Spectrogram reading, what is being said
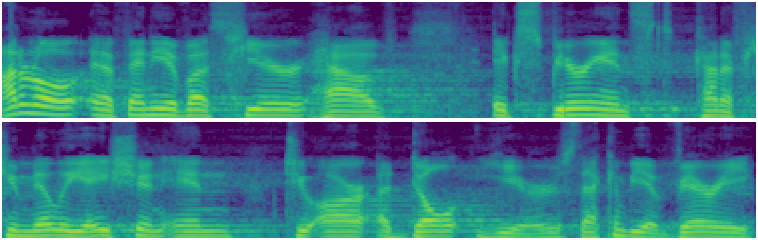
I don't know if any of us here have experienced kind of humiliation into our adult years. That can be a very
